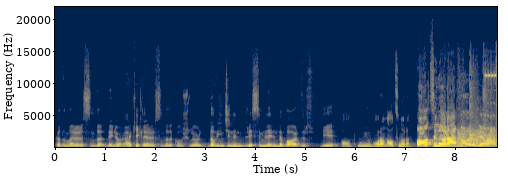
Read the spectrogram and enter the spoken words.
Kadınlar arasında deniyor, erkekler arasında da konuşuluyor. Da Vinci'nin resimlerinde vardır diye. Alt, uyum, oran, altın oran. Altın oran doğru cevap.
